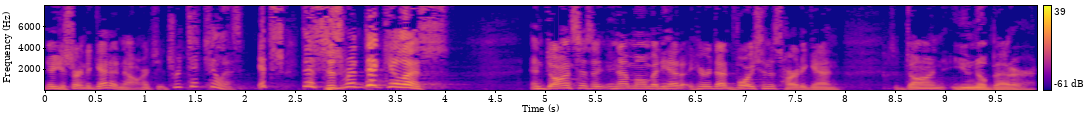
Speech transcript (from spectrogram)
You know, you're starting to get it now, aren't you? It's ridiculous. It's, this is ridiculous. And Don says that in that moment he had heard that voice in his heart again. He said, Don, you know better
